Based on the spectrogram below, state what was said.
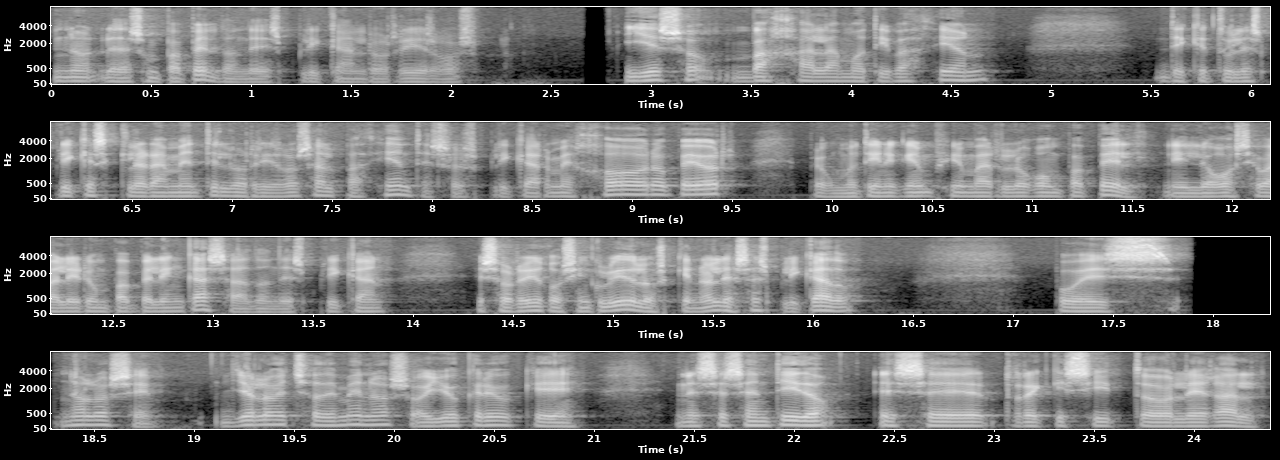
no le das un papel donde explican los riesgos. Y eso baja la motivación de que tú le expliques claramente los riesgos al paciente. Se explicar mejor o peor, pero como tiene que firmar luego un papel y luego se va a leer un papel en casa donde explican esos riesgos, incluidos los que no les ha explicado, pues no lo sé. Yo lo echo de menos o yo creo que en ese sentido ese requisito legal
